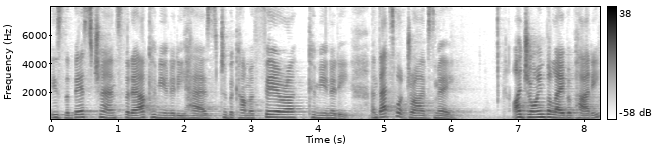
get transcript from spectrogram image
is the best chance that our community has to become a fairer community. And that's what drives me. I joined the Labor Party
